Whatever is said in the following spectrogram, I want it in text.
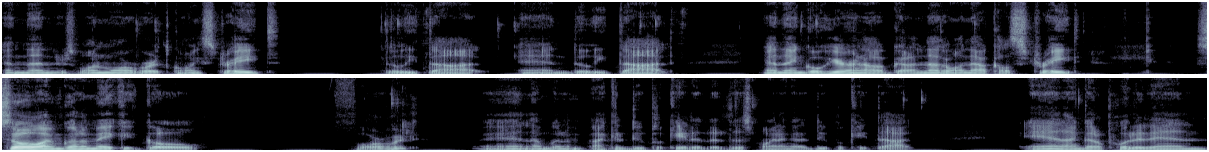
And then there's one more where it's going straight, delete that, and delete that and then go here and I've got another one now called straight. So I'm going to make it go forward and I'm going to, I can duplicate it at this point. I'm going to duplicate that and I'm going to put it in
